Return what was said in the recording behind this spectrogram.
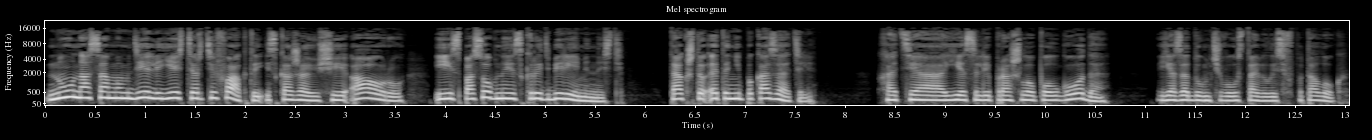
«Ну, на самом деле есть артефакты, искажающие ауру и способные скрыть беременность, так что это не показатель. Хотя, если прошло полгода...» Я задумчиво уставилась в потолок.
